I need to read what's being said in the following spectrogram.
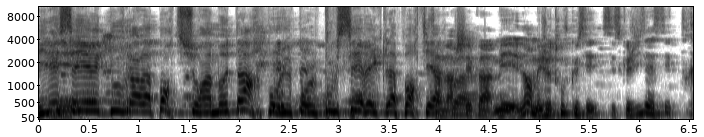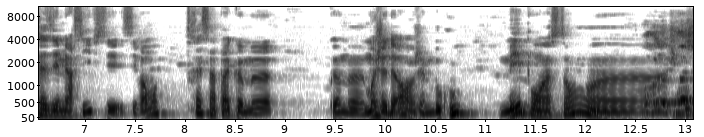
Il essayait d'ouvrir la porte sur un motard pour le, pour le pousser avec la portière. ça marchait quoi. pas. Mais non, mais je trouve que c'est c'est ce que je disais, c'est très immersif, c'est c'est vraiment très sympa comme euh, comme euh, moi j'adore, j'aime beaucoup. Mais pour l'instant, euh, je trouve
